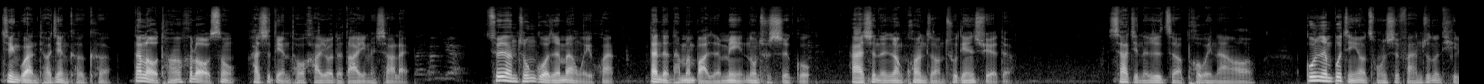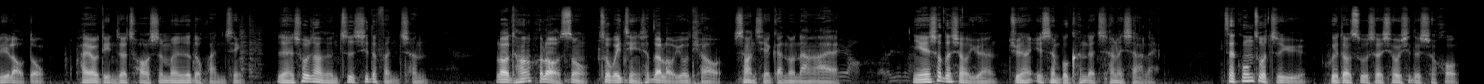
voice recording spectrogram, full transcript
尽管条件苛刻，但老唐和老宋还是点头哈腰的答应了下来。虽然中国人满为患，但等他们把人命弄出事故，还是能让矿长出点血的。下井的日子颇为难熬，工人不仅要从事繁重的体力劳动，还要顶着潮湿闷热的环境，忍受让人窒息的粉尘。老唐和老宋作为井下的老油条，尚且感到难挨，年少的小袁居然一声不吭地撑了下来。在工作之余，回到宿舍休息的时候。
